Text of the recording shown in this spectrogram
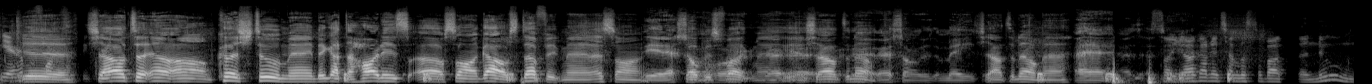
Yeah, Yeah, shout out to uh, um Kush too, man. They got the hardest uh, song out, "Stuff It," man. That song, Yeah, that song dope as hard. fuck, man. That- yeah, that- shout out to them. That, that song is amazing. Shout out to them, man. I had, I, So y'all gotta tell us about the new,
